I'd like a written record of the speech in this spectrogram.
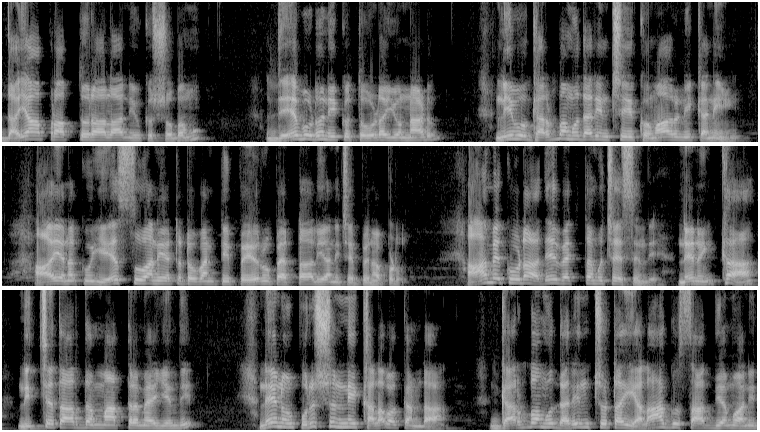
దయాప్రాప్తురాలా నీకు శుభము దేవుడు నీకు తోడయ్యున్నాడు నీవు గర్భము ధరించి కుమారుని కని ఆయనకు యేసు అనేటటువంటి పేరు పెట్టాలి అని చెప్పినప్పుడు ఆమె కూడా అదే వ్యక్తము చేసింది. నేను ఇంకా నిశ్చితార్థం మాత్రమే అయ్యింది. నేను పురుషుణ్ణి కలవకుండా గర్భము ధరించుట ఎలాగు సాధ్యము అని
